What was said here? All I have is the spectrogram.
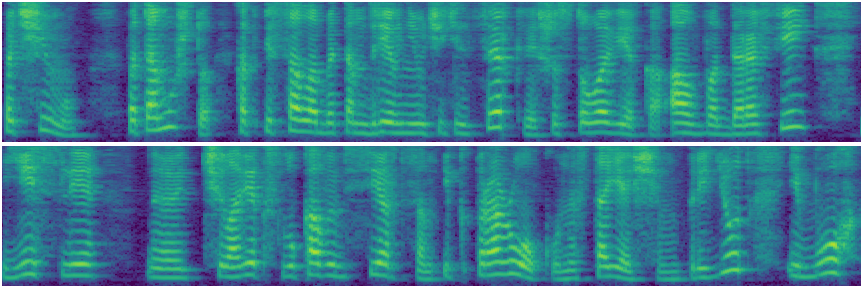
Почему? Потому что, как писал об этом древний учитель церкви VI века Авва Дорофей, если э, человек с лукавым сердцем и к пророку настоящему придет, и Бог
